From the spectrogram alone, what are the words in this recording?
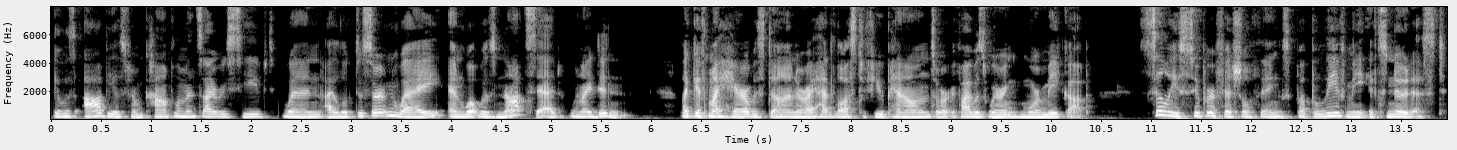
It was obvious from compliments I received when I looked a certain way and what was not said when I didn't. Like if my hair was done or I had lost a few pounds or if I was wearing more makeup. Silly, superficial things, but believe me, it's noticed.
